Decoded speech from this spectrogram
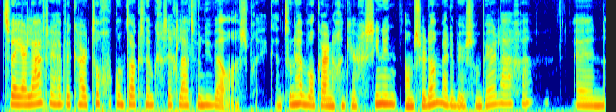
twee jaar later heb ik haar toch gecontact en heb ik gezegd: laten we nu wel afspreken. En toen hebben we elkaar nog een keer gezien in Amsterdam bij de beurs van Berlage. En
